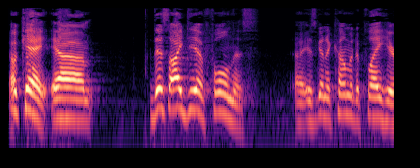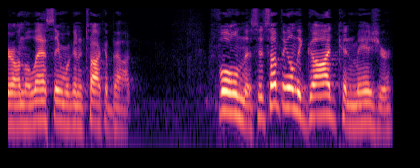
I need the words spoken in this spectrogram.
Okay, um, this idea of fullness uh, is going to come into play here on the last thing we're going to talk about. Fullness. It's something only God can measure.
